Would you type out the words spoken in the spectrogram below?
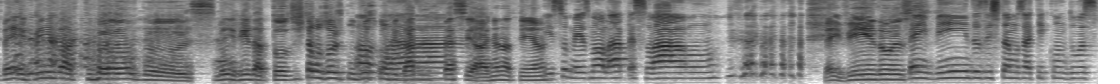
Bem-vindo a todos! Bem-vindo a todos! Estamos hoje com duas Olá. convidadas especiais, né, Natinha? Isso mesmo, olá pessoal. Bem-vindos! Bem-vindos. Estamos aqui com duas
